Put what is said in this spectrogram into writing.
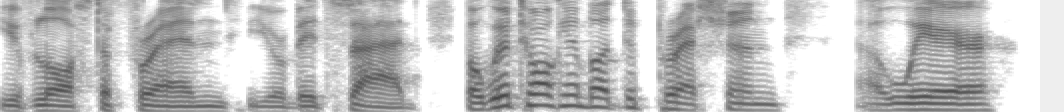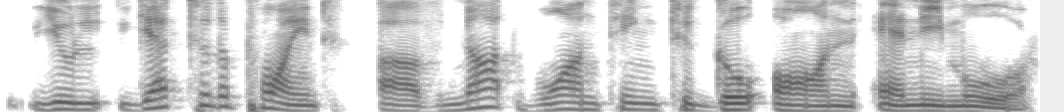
you've lost a friend, you're a bit sad. But we're talking about depression uh, where you get to the point of not wanting to go on anymore.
